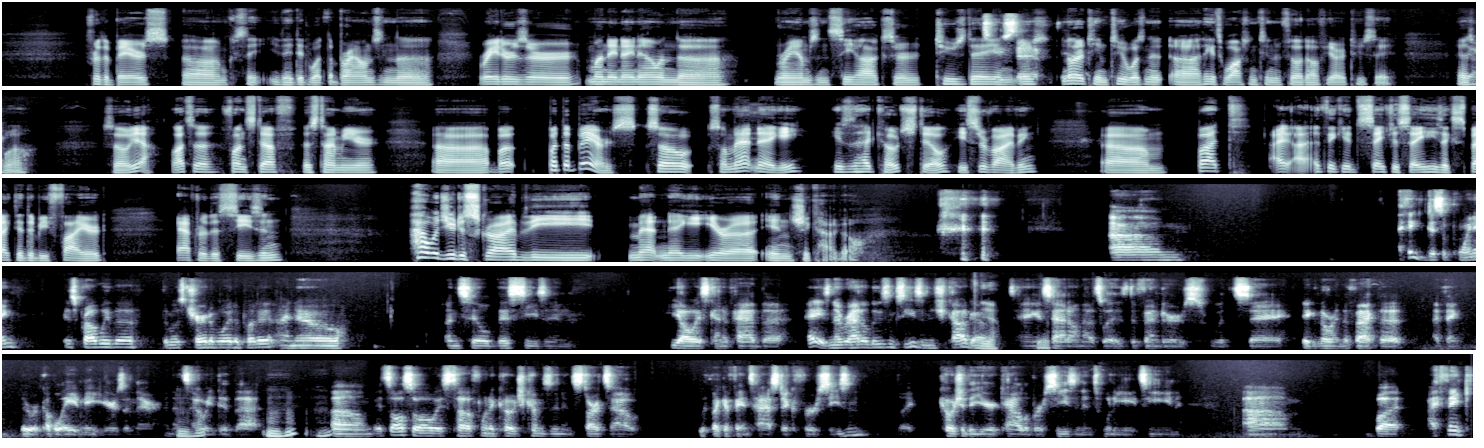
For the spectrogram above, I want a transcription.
for the Bears um because they they did what the Browns and the Raiders are Monday night now and the Rams and Seahawks are Tuesday, Tuesday, and there's another team too wasn't it uh, I think it's Washington and Philadelphia are Tuesday as Yeah. well so yeah, lots of fun stuff this time of year. Uh, but but the Bears. So so Matt Nagy, he's the head coach still. He's surviving. Um, but I I think it's safe to say he's expected to be fired after this season. How would you describe the Matt Nagy era in Chicago? Um, I think disappointing is probably the the most charitable way to put it. I know until this season, he always kind of had the hey, he's never had a losing season in Chicago. Yeah. hang his hat on. That's what his defenders would say, ignoring the fact that I think there were a couple eight and eight years in there, and that's how he did that. Mm-hmm. Um, it's also always tough when a coach comes in and starts out with like a fantastic first season, like coach of the year caliber season in 2018. Um, but I think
